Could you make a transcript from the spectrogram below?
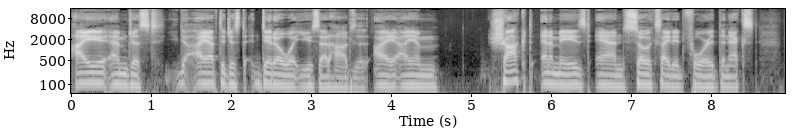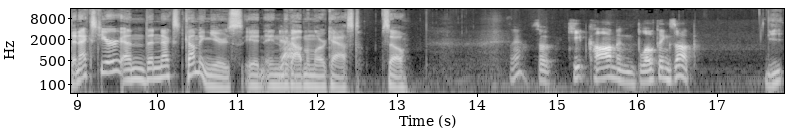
i am just i have to just ditto what you said hobbs i i am shocked and amazed and so excited for the next the next year and the next coming years in in the goblin lore cast so yeah. So keep calm and blow things up. Ye-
